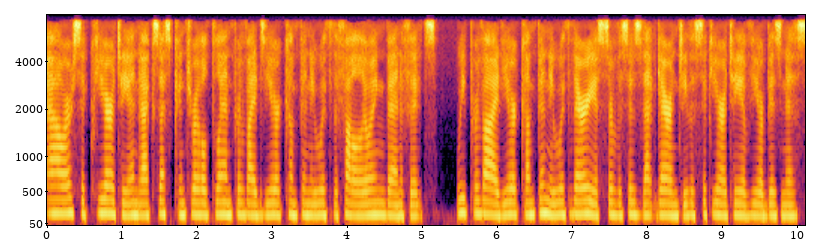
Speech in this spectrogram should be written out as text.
Our security and access control plan provides your company with the following benefits. We provide your company with various services that guarantee the security of your business.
